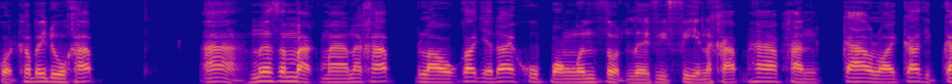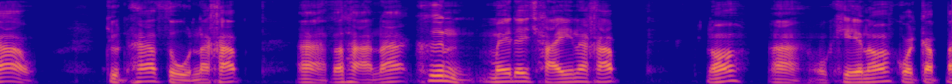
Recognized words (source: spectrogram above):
กดเข้าไปดูครับ อ่าเมื่อสมัครมานะครับ เราก็จะได้คูปองเงินสดเลยฟรีๆนะครับห้าพันเก้าร้อยเก้าสิบเก้าจุดห้าศูนย์นะครับอ่าสถานะขึ้นไม่ได้ใช้นะครับเนาะอ่าโอเคเนาะกดกลับไป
